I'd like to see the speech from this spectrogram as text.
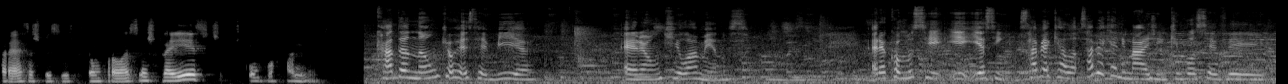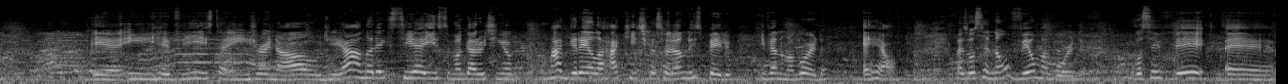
para essas pessoas que estão próximas para esse tipo de comportamento. Cada não que eu recebia era um quilo a menos. Era como se. E, e assim, sabe aquela, sabe aquela imagem que você vê é, em revista, em jornal, de ah, anorexia é isso, uma garotinha magrela, raquítica, se olhando no espelho e vendo uma gorda? É real. Mas você não vê uma gorda. Você vê é,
